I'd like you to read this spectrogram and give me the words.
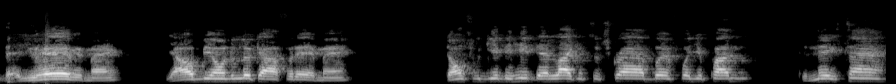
there you have it, man. Y'all be on the lookout for that, man. Don't forget to hit that like and subscribe button for your partner. Till next time,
